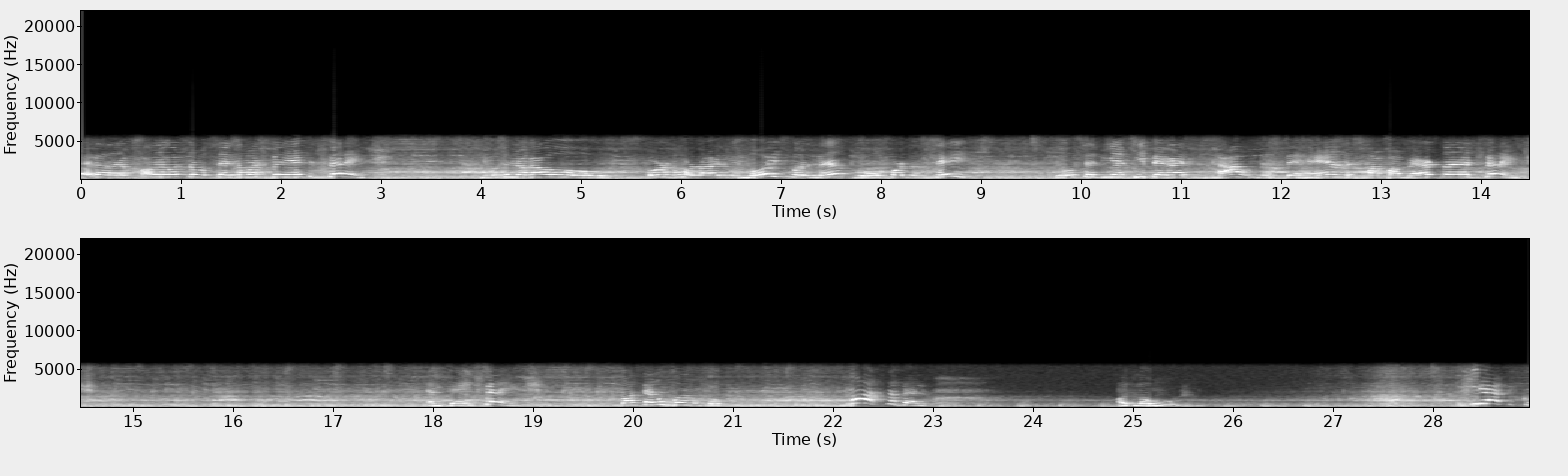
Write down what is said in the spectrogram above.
É, galera, eu falo um negócio pra vocês, é uma experiência diferente. De você jogar o Forza Horizon 2, por exemplo, ou o Forza 6, e você vir aqui pegar esses carros, esse terreno, esse mapa aberto, é diferente. É bem diferente. tô até no um pouco. Velho! Olha o slow motion. Que épico!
